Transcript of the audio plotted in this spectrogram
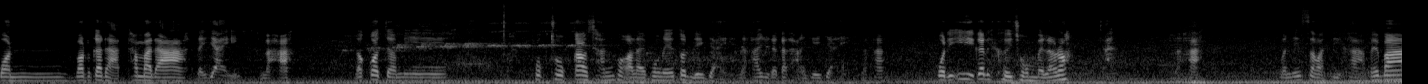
บอลบอลกระดาษธรรมดาแต่ใหญ่นะคะ แล้วก็จะมีพวกโชคเก้าชั้นพวกอะไรพวกนี้ต้นใหญ่ๆนะคะ อยู่ในกระถางใหญ่ๆนะคะโปรดีอีก็เคยชมไปแล้วเนาะจ้ะนะคะ วันนี้สวัสดีค่ะ บ๊ายบา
